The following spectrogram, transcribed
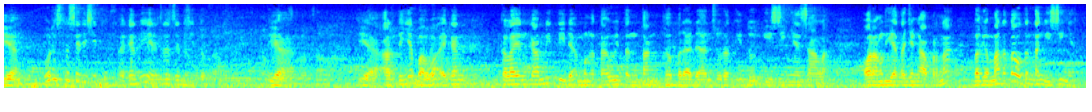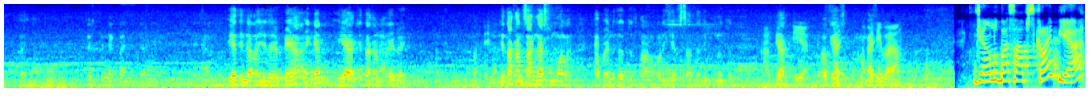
Iya, udah selesai di situ, ya kan iya selesai di situ. Iya, iya artinya bahwa ya kan klien kami tidak mengetahui tentang keberadaan surat itu isinya salah. Orang lihat aja nggak pernah, bagaimana tahu tentang isinya? Terus tindak lanjut dari PH Ya tindak lanjut dari PH ya kan, ya kita akan pledoi. Kita akan sanggah semua lah apa yang dituntut oleh jaksa tadi penuntut. Ya, Iya. Oke. Makasih, makasih Bang. Jangan lupa subscribe ya.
